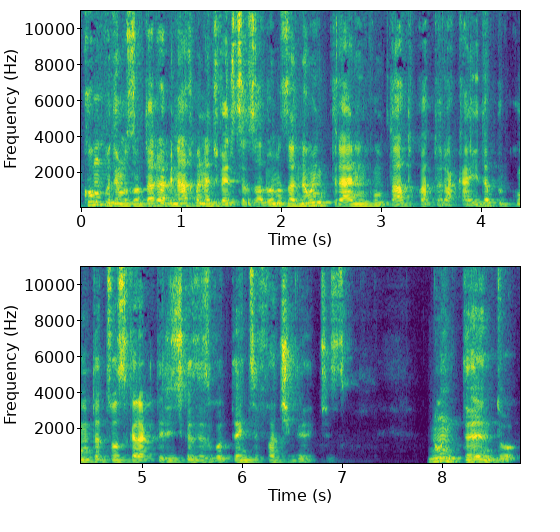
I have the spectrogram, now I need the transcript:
Como podemos notar, o Abinachman adverte seus alunos a não entrarem em contato com a Torá caída por conta de suas características esgotantes e fatigantes. No entanto,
